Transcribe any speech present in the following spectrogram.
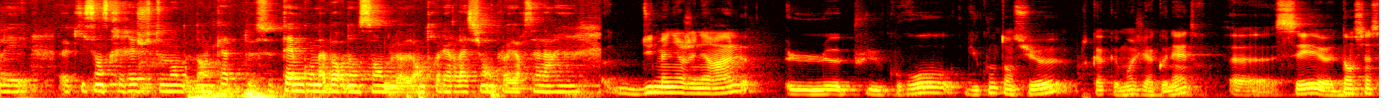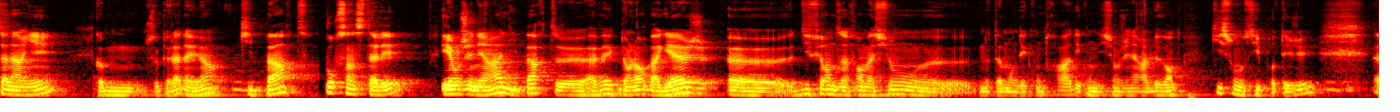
les qui s'inscrirait justement dans le cadre de ce thème qu'on aborde ensemble entre les relations employeurs-salariés D'une manière générale, le plus gros du contentieux, en tout cas que moi j'ai à connaître, c'est d'anciens salariés comme ce cas-là d'ailleurs, qui partent pour s'installer. Et en général, ils partent euh, avec dans leur bagage euh, différentes informations, euh, notamment des contrats, des conditions générales de vente, qui sont aussi protégées. on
